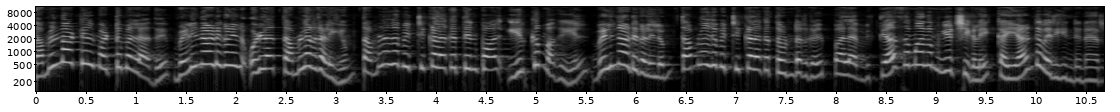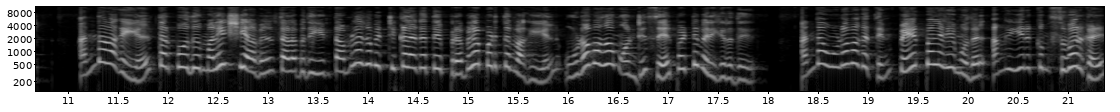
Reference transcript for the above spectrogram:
தமிழ்நாட்டில் மட்டுமல்லாது வெளிநாடுகளில் உள்ள தமிழர்களையும் தமிழக வெற்றிக் கழகத்தின் பால் ஈர்க்கும் வகையில் வெளிநாடுகளிலும் தமிழக வெற்றிக் கழக தொண்டர்கள் பல வித்தியாசமான முயற்சிகளை கையாண்டு வருகின்றனர். அந்த வகையில் தற்போது மலேசியாவில் தளபதியின் தமிழக வெற்றிக் கழகத்தை பிரபலப்படுத்தும் வகையில் உணவகம் ஒன்று செயல்பட்டு வருகிறது. அந்த உணவகத்தின் பெயர்பலகை முதல் அங்கு இருக்கும் சுவர்கள்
